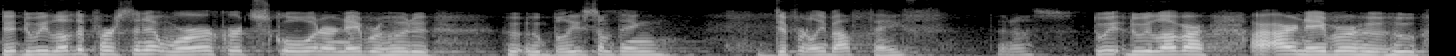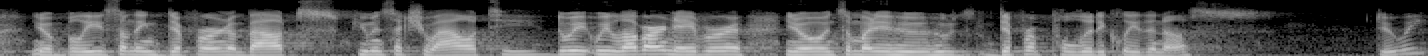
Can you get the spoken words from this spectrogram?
Do, do we love the person at work or at school in our neighborhood who, who, who believes something differently about faith than us? Do we, do we love our, our, our, neighbor who, who you know, believes something different about human sexuality? Do we, we love our neighbor you know, and somebody who, who's different politically than us? Do we?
